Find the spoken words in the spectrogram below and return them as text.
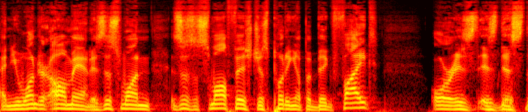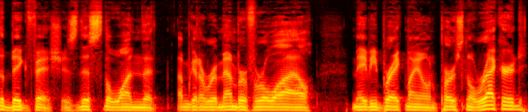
And you wonder, "Oh man, is this one is this a small fish just putting up a big fight or is is this the big fish? Is this the one that I'm going to remember for a while, maybe break my own personal record?"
